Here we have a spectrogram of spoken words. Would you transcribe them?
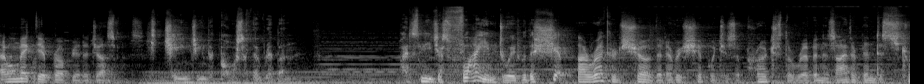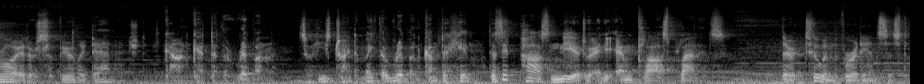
I will make the appropriate adjustments. He's changing the course of the ribbon. Why doesn't he just fly into it with a ship? Our records show that every ship which has approached the ribbon has either been destroyed or severely damaged. He can't get to the ribbon, so he's trying to make the ribbon come to him. Does it pass near to any M-class planets? There are two in the Viridian system.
